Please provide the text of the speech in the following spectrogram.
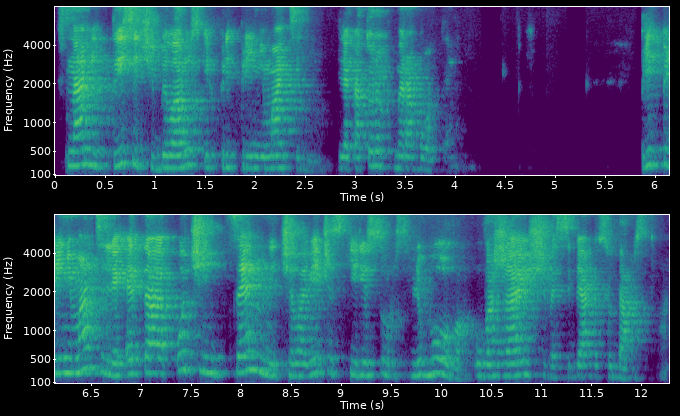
С нами тысячи белорусских предпринимателей, для которых мы работаем. Предприниматели – это очень ценный человеческий ресурс любого уважающего себя государства.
